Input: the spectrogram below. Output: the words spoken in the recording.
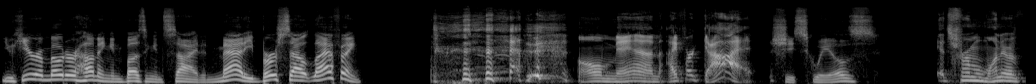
You hear a motor humming and buzzing inside, and Maddie bursts out laughing. oh man, I forgot. She squeals. It's from one of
